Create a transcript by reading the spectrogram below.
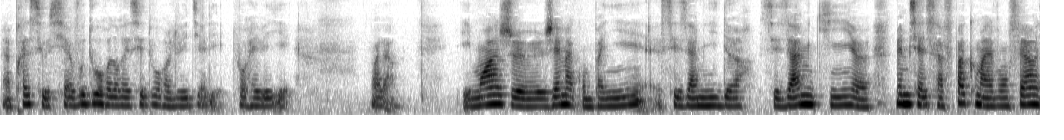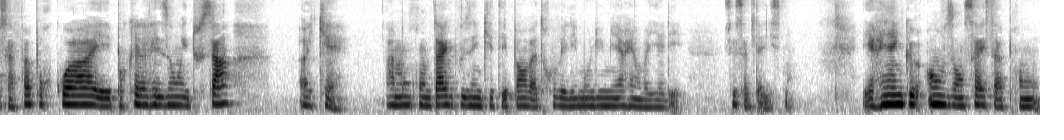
Mais après, c'est aussi à vous de vous redresser, de vous relever, d'y aller, de vous réveiller. Voilà. Et moi, j'aime accompagner ces âmes leaders, ces âmes qui, euh, même si elles ne savent pas comment elles vont faire, elles ne savent pas pourquoi et pour quelles raisons et tout ça, ok, à mon contact, vous inquiétez pas, on va trouver les mots lumière et on va y aller. C'est ça le talisman. Et rien qu'en faisant ça, et ça prend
